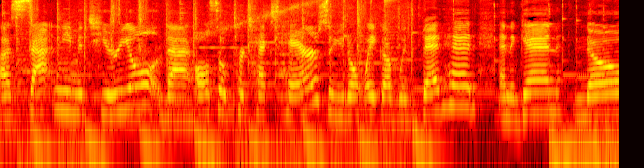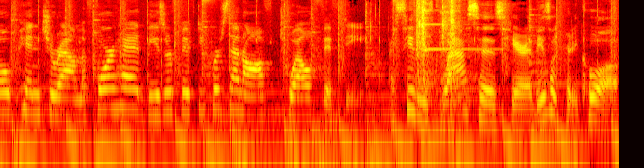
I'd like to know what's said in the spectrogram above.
a satiny material that also protects hair so you don't wake up with bedhead. And again, no pinch around the forehead. These are 50% off, $12.50. I see these glasses here. These look pretty cool.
